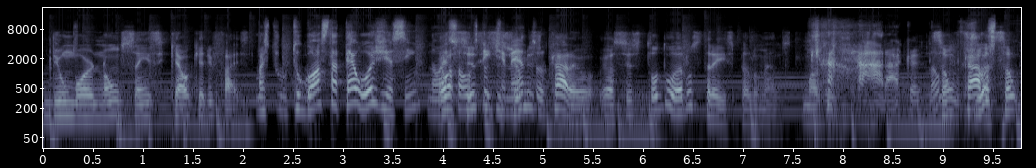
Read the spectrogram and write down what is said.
de humor nonsense, que é o que ele faz. Mas tu, tu gosta até hoje, assim? Não eu é só esses sentimento? filmes, cara, eu, eu assisto todo ano os três, pelo menos. uma vez. Caraca. Não, são, cara, justo. são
